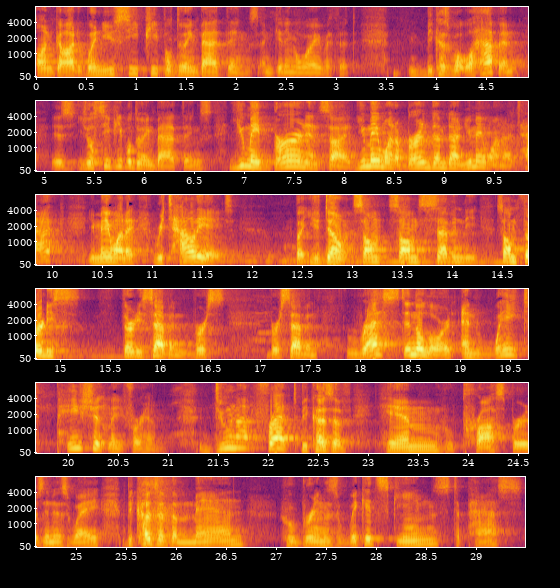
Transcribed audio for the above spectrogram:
on God when you see people doing bad things and getting away with it. Because what will happen is you'll see people doing bad things. You may burn inside. You may want to burn them down. You may want to attack. You may want to retaliate but you don't. Psalm, Psalm 70, Psalm 30, 37, verse, verse 7. Rest in the Lord and wait patiently for him. Do not fret because of him who prospers in his way, because of the man who brings wicked schemes to pass.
